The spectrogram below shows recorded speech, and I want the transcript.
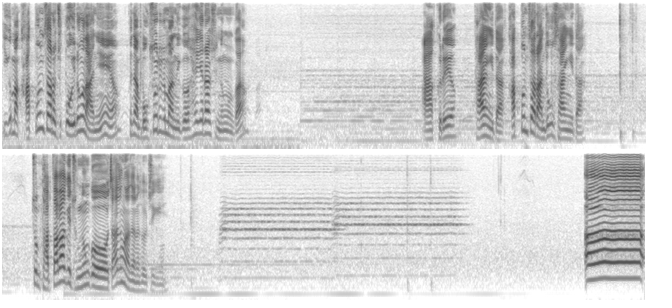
이거 막 갑분사로 죽고 이런 건 아니에요? 그냥 목소리로만 이거 해결할 수 있는 건가? 아 그래요? 다행이다. 갑분살 안 죽어서 다행이다. 좀 답답하게 죽는 거 짜증나잖아 솔직히. 아,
